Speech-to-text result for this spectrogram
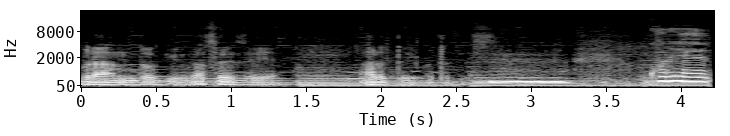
ブランド牛がそれぞれあるということです。これ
